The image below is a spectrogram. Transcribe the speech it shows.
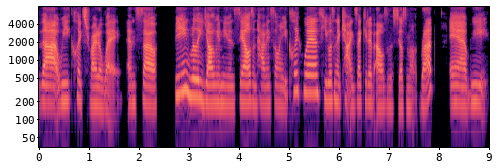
that we clicked right away. And so being really young and new in sales and having someone you click with, he was an account executive, I was a sales rep. And we,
